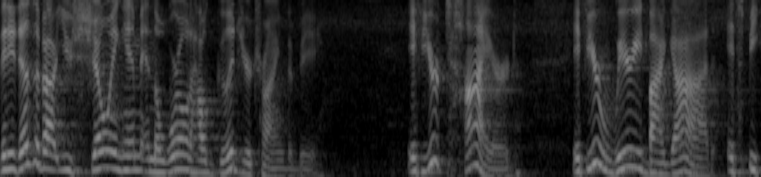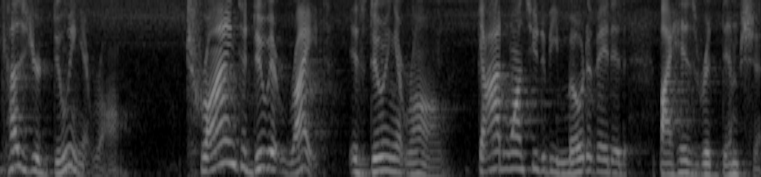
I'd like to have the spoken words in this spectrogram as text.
than he does about you showing him in the world how good you're trying to be. If you're tired, if you're wearied by God, it's because you're doing it wrong. Trying to do it right is doing it wrong. God wants you to be motivated by his redemption,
